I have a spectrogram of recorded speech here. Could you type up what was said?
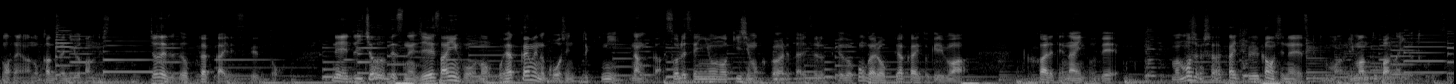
みません、あの完全に余談でした。じゃあ、600回ですけど、で、一応ですね、JSA インフォの500回目の更新の時に、なんか、それ専用の記事も書かれたりするんですけど、今回600回の時には書かれてないので、まあ、もしかしたら書いてくれるかもしれないですけど、まあ、今のところはないよってことですね。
